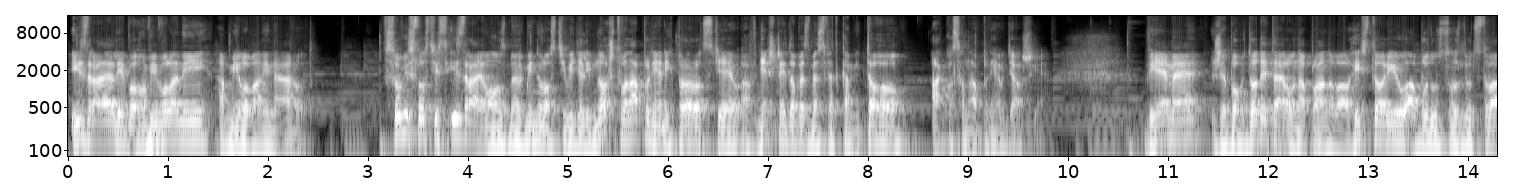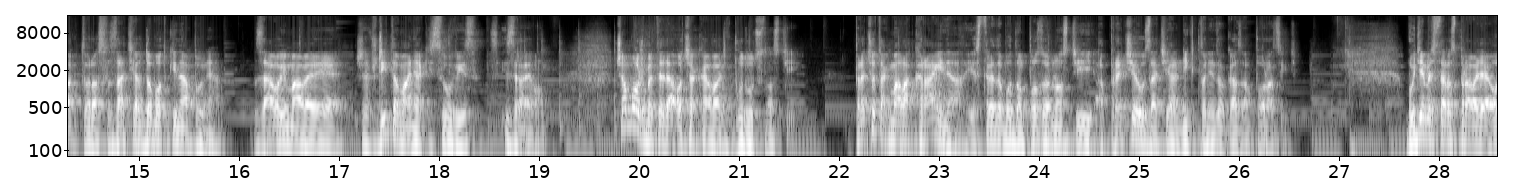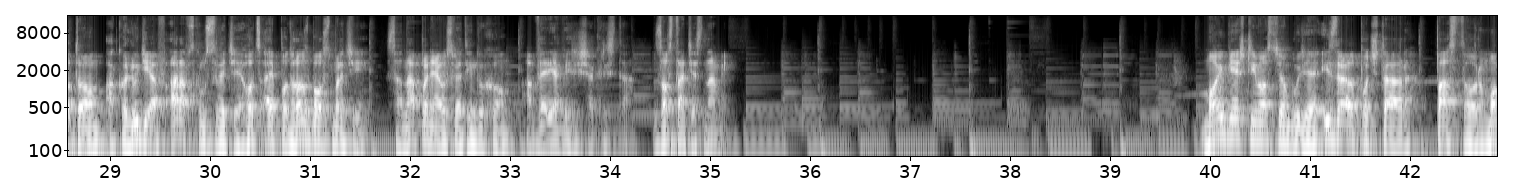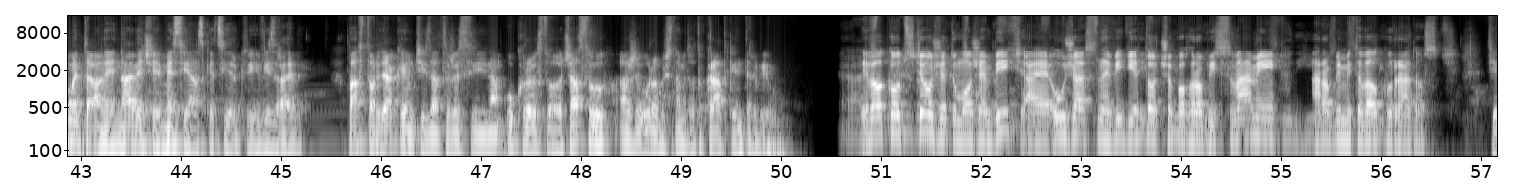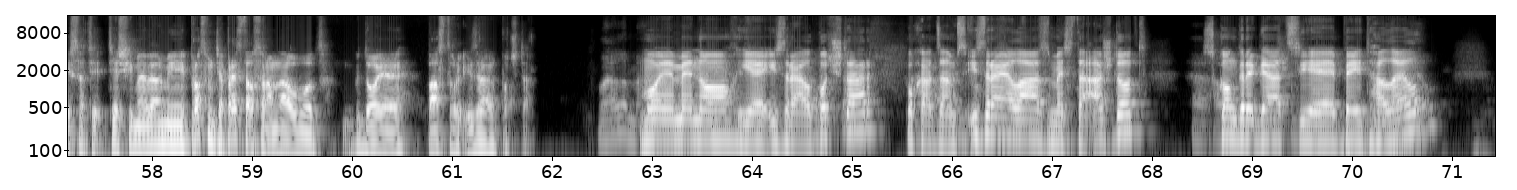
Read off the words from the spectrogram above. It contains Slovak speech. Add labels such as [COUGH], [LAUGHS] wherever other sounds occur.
Izrael je Bohom vyvolený a milovaný národ. V súvislosti s Izraelom sme v minulosti videli množstvo naplnených proroctiev a v dnešnej dobe sme svedkami toho, ako sa naplňajú ďalšie. Vieme, že Boh do detailov naplánoval históriu a budúcnosť ľudstva, ktorá sa zatiaľ do bodky naplňa. Zaujímavé je, že vždy to má nejaký súvis s Izraelom. Čo môžeme teda očakávať v budúcnosti? Prečo tak malá krajina je stredobodom pozornosti a prečo ju zatiaľ nikto nedokázal poraziť? Budeme sa rozprávať aj o tom, ako ľudia v arabskom svete, hoc aj pod hrozbou smrti, sa naplňajú Svetým duchom a veria v Ježiša Krista. Zostaňte s nami. Mojím dnešným hostom bude Izrael Počtár, pastor momentálne najväčšej mesiánskej cirkvi v Izraeli. Pastor, ďakujem ti za to, že si nám ukrojil z toho času a že urobíš s nami toto krátke interviu. Je veľkou cťou, že tu môžem byť a je úžasné vidieť to, čo Boh robí s vami a robí mi to veľkú radosť. Tiež sa te- tešíme veľmi. Prosím ťa, predstav sa nám na úvod, kto je pastor Izrael Počtár. Moje meno je Izrael Počtár, pochádzam z Izraela, z mesta Aždot, z kongregácie Beit Halel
